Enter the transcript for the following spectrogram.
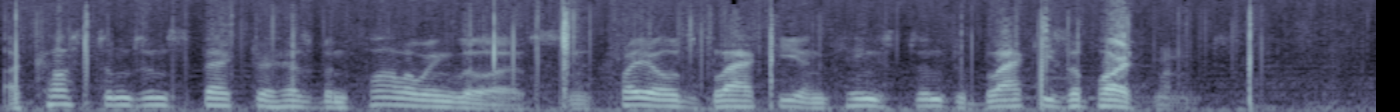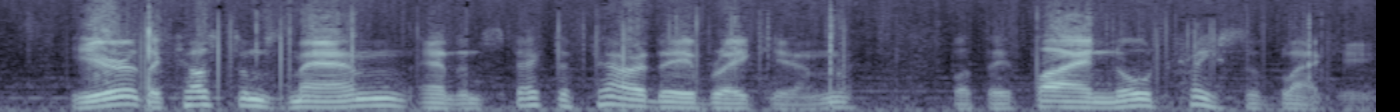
a customs inspector has been following Lewis and trails Blackie and Kingston to Blackie's apartment. Here, the customs man and Inspector Faraday break in, but they find no trace of Blackie.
